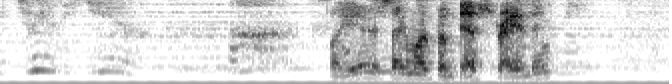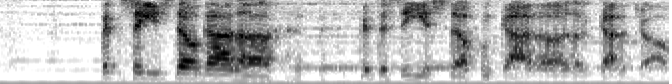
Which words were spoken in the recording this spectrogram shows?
it's really you. Oh, Oh, you're the same one from Death Stranding? Good to see you still got uh, a. Good to see you still got a got a job.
